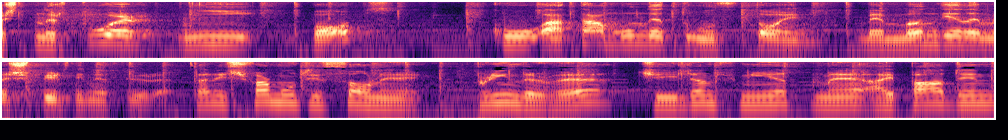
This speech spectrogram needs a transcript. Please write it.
është ndërtuar një botë ku ata mundet të udhëtojnë me mendjen dhe me shpirtin e tyre. Tani çfarë mund t'i thoni prindërve që i lënë fëmijët me iPadin,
